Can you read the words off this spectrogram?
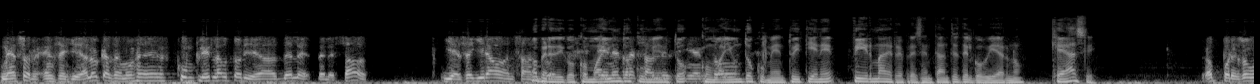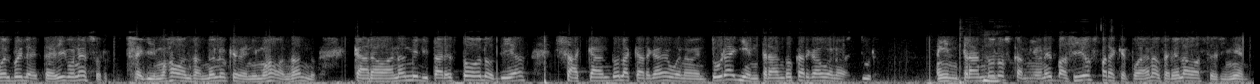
Néstor, enseguida lo que hacemos es cumplir la autoridad del, del Estado y es seguir avanzando. No, pero digo, como hay un documento, como hay un documento y tiene firma de representantes del gobierno, ¿qué hace? Por eso vuelvo y le, te digo, Néstor, seguimos avanzando en lo que venimos avanzando. Caravanas militares todos los días sacando la carga de Buenaventura y entrando carga de Buenaventura. Entrando los camiones vacíos para que puedan hacer el abastecimiento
